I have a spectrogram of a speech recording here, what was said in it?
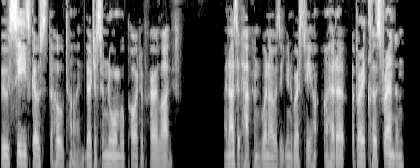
who sees ghosts the whole time. They're just a normal part of her life. And as it happened when I was at university, I had a, a very close friend and,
